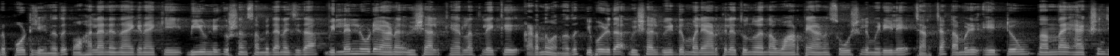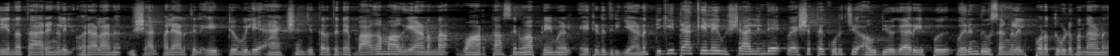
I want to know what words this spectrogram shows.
റിപ്പോർട്ട് ചെയ്യുന്നത്. മോഹൻലാലിനെ നായകനാക്കി ബി ഉണ്ണികൃഷ്ണൻ സംവിധാനം ചെയ്ത വില്ലനിലൂടെയാണ് വിശാൽ കേരളത്തിലേക്ക് കടന്നു വന്നത്. ഇപ്പോഴിതാ വിശാൽ വീണ്ടും മലയാളത്തിലെത്തുന്നു എന്ന വാർത്തയാണ് സോഷ്യൽ മീഡിയയിലെ ചർച്ച. തമിഴിൽ ഏറ്റവും നന്നായി ആക്ഷൻ ചെയ്യുന്ന താരങ്ങളിൽ ഒരാളാണ് വിശാൽ. മലയാളത്തിൽ ഏറ്റവും വലിയ ആക്ഷൻ ചിത്രത്തിന്റെ ഭാഗമാകുകയാണെന്ന വാർത്ത സിനിമാ പ്രേമികൾ ഏറ്റെടുത്തിരിക്കുകയാണ്. ടിക്കറ്റാക്കയിലെ വിശാലിന്റെ വിശാലിന്റെ വേഷത്തെക്കുറിച്ച് ഔദ്യോഗിക അറിയിപ്പ് വരും ദിവസങ്ങളിൽ പുറത്തുവിടുമെന്നാണ്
